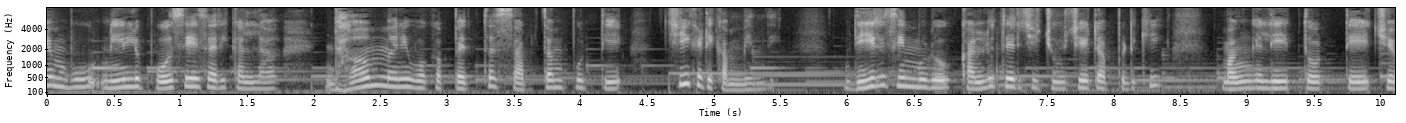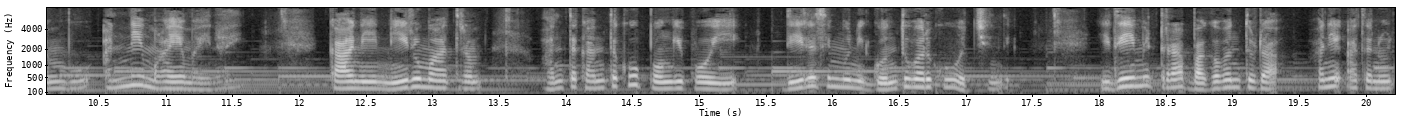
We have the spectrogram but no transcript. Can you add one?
చెంబు నీళ్ళు పోసేసరికల్లా ఢామ్ అని ఒక పెద్ద శబ్దం పుట్టి చీకటి కమ్మింది. ధీరసింహుడు కళ్ళు తెరిచి చూచేటప్పటికి మంగలి తొట్టె చెంబు అన్నీ మాయమైనాయి. కానీ నీరు మాత్రం అంతకంతకు పొంగిపోయి ధీరసింహుని గొంతు వరకు వచ్చింది. ఇదేమిట్రా భగవంతుడా అని అతను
